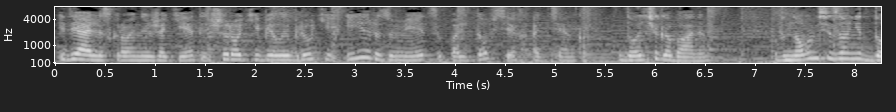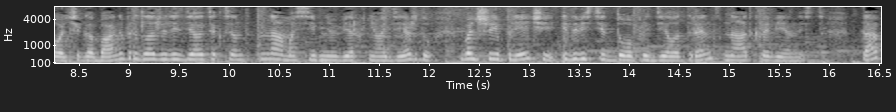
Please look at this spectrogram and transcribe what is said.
Идеально скроенные жакеты, широкие белые брюки и, разумеется, пальто всех оттенков. Дольче Габбана в новом сезоне Dolce Gabbana предложили сделать акцент на массивную верхнюю одежду, большие плечи и довести до предела тренд на откровенность. Так,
